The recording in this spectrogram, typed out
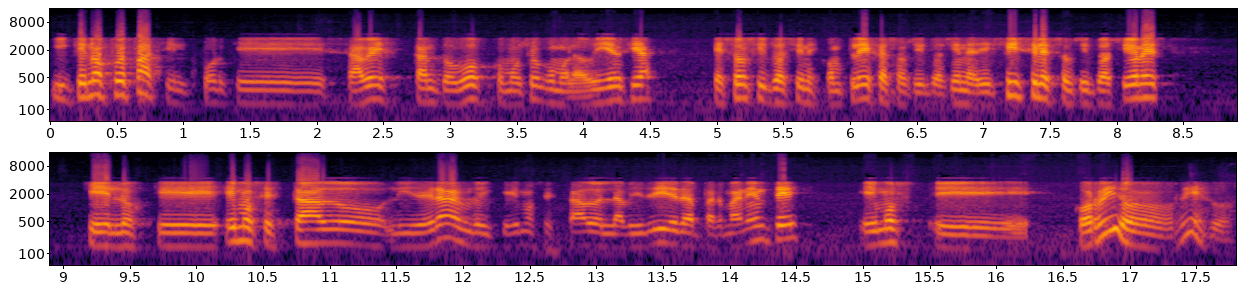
y que no fue fácil, porque sabés, tanto vos como yo, como la audiencia, que son situaciones complejas, son situaciones difíciles, son situaciones que los que hemos estado liderando y que hemos estado en la vidriera permanente, hemos eh, corrido riesgos,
